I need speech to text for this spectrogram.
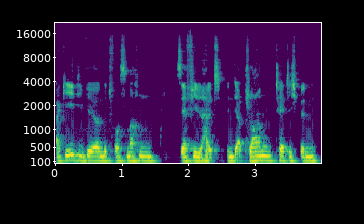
AG, die wir mittwochs machen, sehr viel halt in der Planung tätig bin.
